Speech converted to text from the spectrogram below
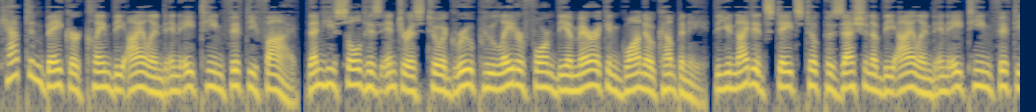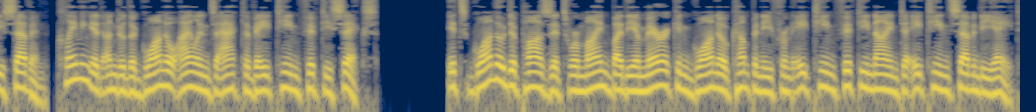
Captain Baker claimed the island in 1855, then he sold his interest to a group who later formed the American Guano Company. The United States took possession of the island in 1857, claiming it under the Guano Islands Act of 1856. Its guano deposits were mined by the American Guano Company from 1859 to 1878.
